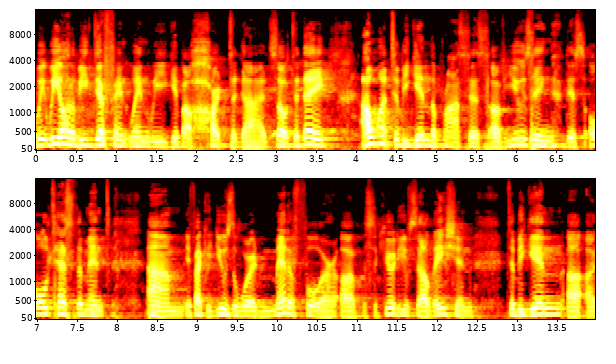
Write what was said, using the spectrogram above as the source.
we, we ought to be different when we give our heart to God. So today, I want to begin the process of using this Old Testament um, if I could use the word metaphor of the security of salvation, to begin a, a,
